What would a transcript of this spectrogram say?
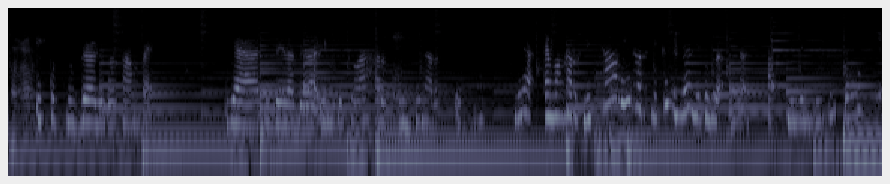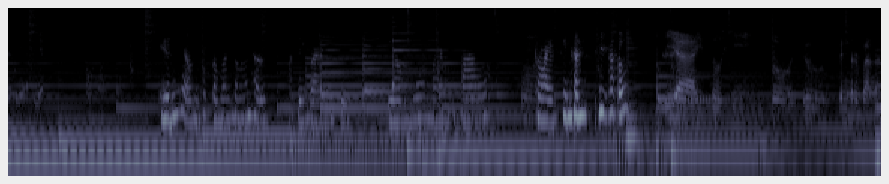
hmm, ikut juga gitu sampai ya dibela-belain gitu lah. Harus Hmm. izin harus ya emang harus dicari harus dikejar gitu nggak nggak stuck di situ. Iya, iya, iya. jadi ya untuk teman-teman harus pertimbangkan sih ilmu mental Hmm. selain finansial. Iya itu sih itu itu bener banget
